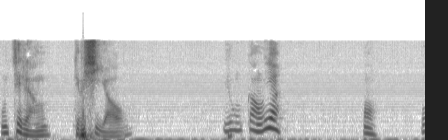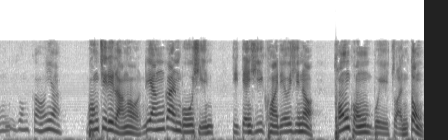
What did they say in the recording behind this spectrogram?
讲这人。特别死哦！伊讲搞影，哦，讲伊讲搞影，讲即个人哦，两眼无神，伫电视看到时哦，瞳孔未转动，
